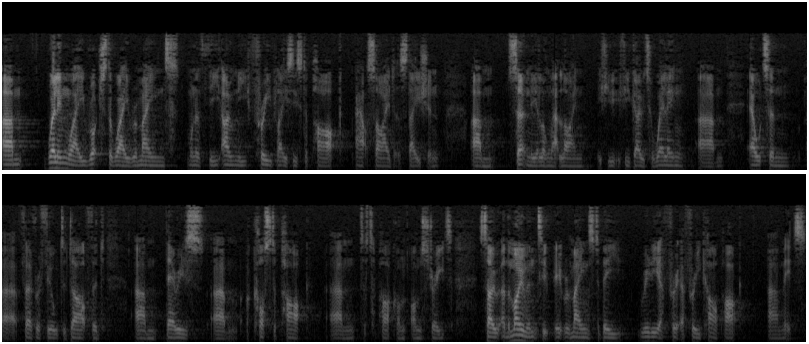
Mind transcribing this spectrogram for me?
Um, Welling Way, Rochester Way, remains one of the only free places to park outside a station, um, certainly along that line. If you, if you go to Welling, um, Elton, uh, further afield to Dartford, um, there is um, a cost to park, um, to, to park on, on streets. So at the moment, it, it remains to be really a free, a free car park. Um, it's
